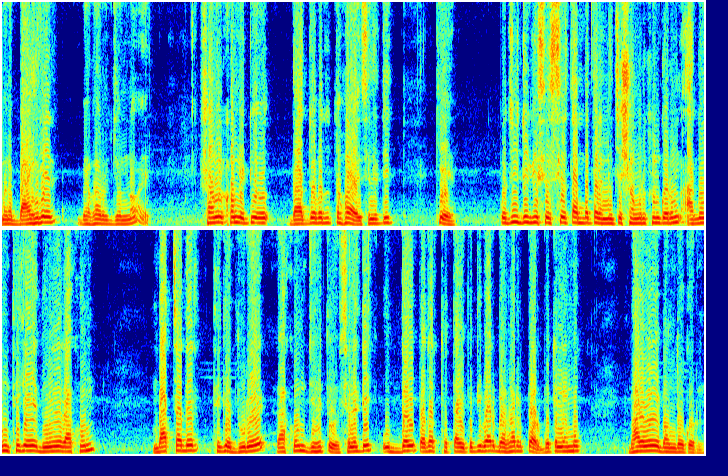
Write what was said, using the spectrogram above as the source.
মানে বাহিরের ব্যবহারের জন্য সংরক্ষণ এটি দাহ্য পদার্থ হয়। সিলিটিককে পঁচিশ ডিগ্রি সেলসিয়াস তাপমাত্রার নিচে সংরক্ষণ করুন। আগুন থেকে দূরে রাখুন। বাচ্চাদের থেকে দূরে রাখুন। যেহেতু সেলেটিক উদ্দায়ী পদার্থ, তাই প্রতিবার ব্যবহারের পর বোতলের মুখ ভালোভাবে বন্ধ করুন।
